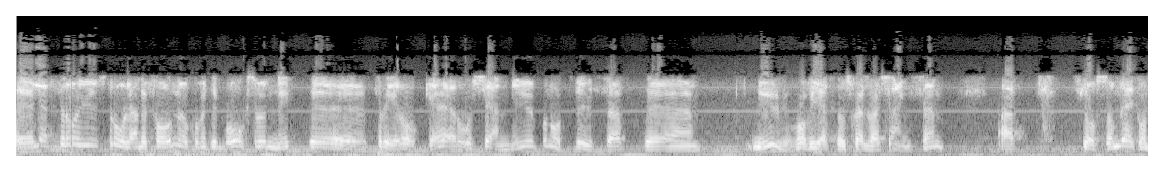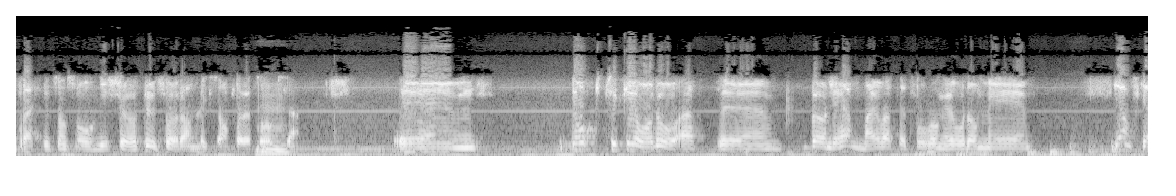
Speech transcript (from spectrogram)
Eh, Leicester har ju strålande form och kommit tillbaka och vunnit eh, tre raka här och känner ju på något vis att eh, nu har vi gett oss själva chansen att slåss om det här kontraktet som såg kört ut för dem liksom för ett tag mm. sedan. Eh, dock tycker jag då att eh, Burnley hemma, jag har varit där två gånger och de är ganska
